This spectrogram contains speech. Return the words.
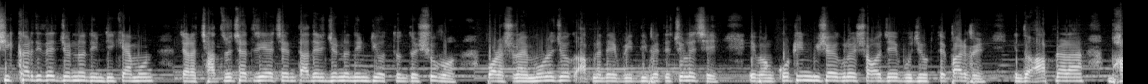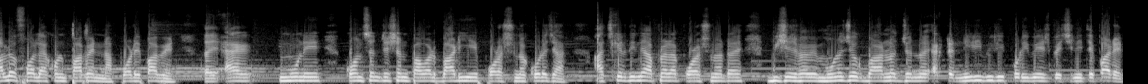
শিক্ষার্থীদের জন্য দিনটি কেমন? যারা ছাত্রছাত্রী আছেন, তাদের জন্য দিনটি অত্যন্ত শুভ। পড়াশোনায় মনোযোগ আপনাদের বৃদ্ধি পেতে চলেছে এবং কঠিন বিষয়গুলো সহজেই বুঝে উঠতে পারবেন। কিন্তু আপনারা ভালো ফল এখন পাবেন না, পরে পাবেন। তাই এক মনে কনসেন্ট্রেশন পাওয়ার বাড়িয়ে পড়াশোনা করে যান। আজকের দিনে আপনারা পড়াশোনাটায় বিশেষভাবে মনোযোগ বাড়ানোর জন্য একটা নিরিবিলি পরিবেশ বেছে নিতে পারেন।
